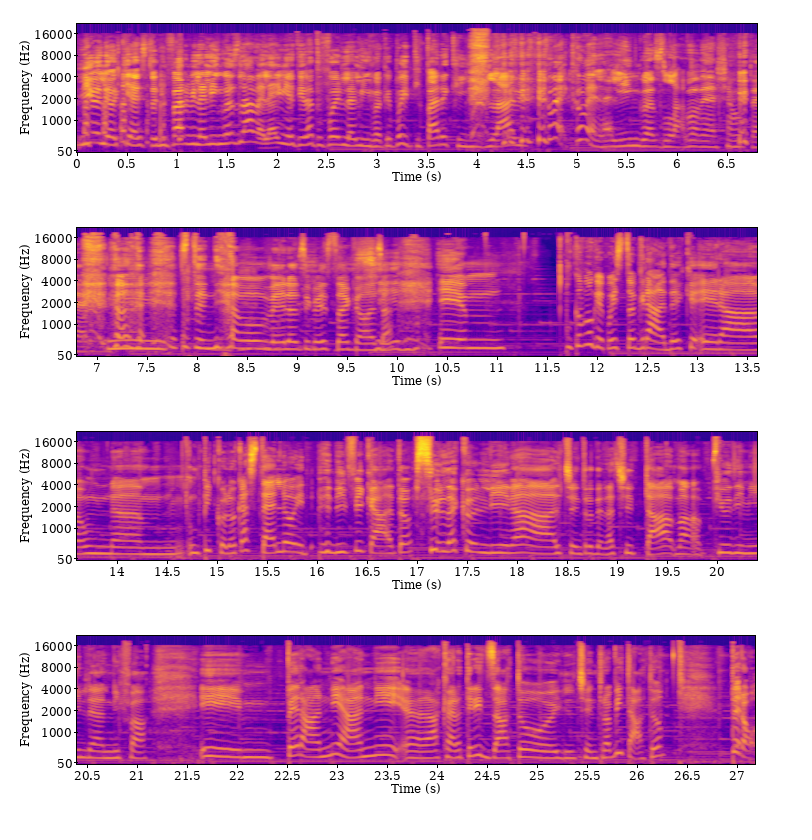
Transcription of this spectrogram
Io le ho chiesto di farmi la lingua slava e lei mi ha tirato fuori la lingua. Che poi ti pare che gli slavi. Com'è, com'è la lingua slava? Vabbè, lasciamo perdere. Vabbè, stendiamo un velo su questa cosa. Sì. E, comunque questo Gradek era un, um, un piccolo castello ed- edificato sulla collina al centro della città, ma più di mille anni fa. E mm, per anni e anni eh, ha caratterizzato il centro abitato. Però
